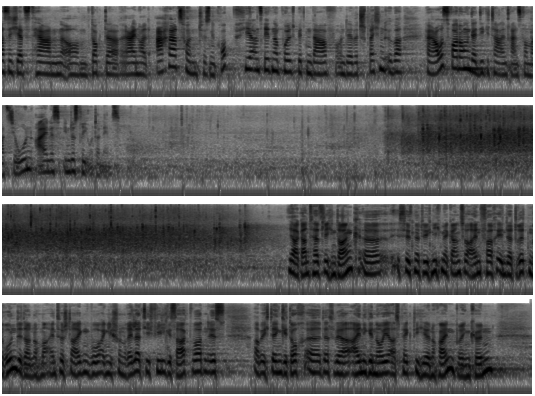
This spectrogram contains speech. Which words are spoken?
dass ich jetzt Herrn ähm, Dr. Reinhold Achertz von ThyssenKrupp hier ans Rednerpult bitten darf und der wird sprechen über Herausforderungen der digitalen Transformation eines Industrieunternehmens. Ja, ganz herzlichen Dank. Äh, es ist natürlich nicht mehr ganz so einfach, in der dritten Runde dann nochmal einzusteigen, wo eigentlich schon relativ viel gesagt worden ist. Aber ich denke doch, äh, dass wir einige neue Aspekte hier noch reinbringen können.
